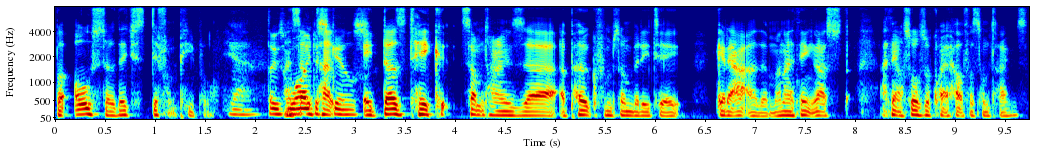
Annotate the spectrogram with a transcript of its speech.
but also they're just different people. Yeah. Those And wider skills. It does take sometimes uh, a poke from somebody to get it out of them, and I think that's I think that's also quite helpful sometimes.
